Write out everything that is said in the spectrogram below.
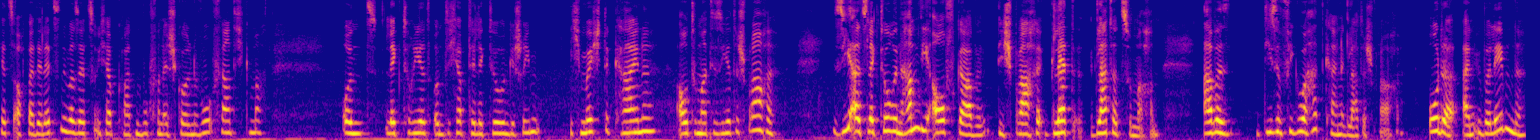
jetzt auch bei der letzten Übersetzung, ich habe gerade ein Buch von Eschkol Neveu fertig gemacht und lektoriert und ich habe der Lektorin geschrieben, ich möchte keine automatisierte Sprache. Sie als Lektorin haben die Aufgabe, die Sprache glatt, glatter zu machen. Aber diese Figur hat keine glatte Sprache. Oder ein Überlebender.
